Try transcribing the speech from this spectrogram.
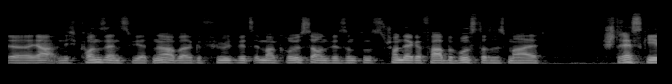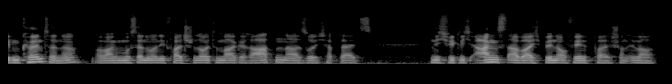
äh, ja, nicht Konsens wird, ne? aber gefühlt wird es immer größer und wir sind uns schon der Gefahr bewusst, dass es mal Stress geben könnte. Ne? Aber man muss ja nur an die falschen Leute mal geraten. Also ich habe da jetzt nicht wirklich Angst, aber ich bin auf jeden Fall schon immer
